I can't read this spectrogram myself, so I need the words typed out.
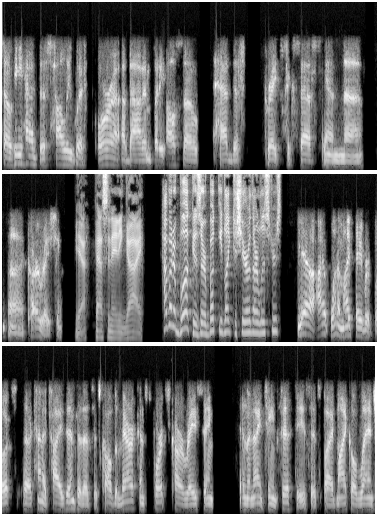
So he had this Hollywood aura about him, but he also had this great success in uh, uh, car racing. Yeah, fascinating guy. How about a book? Is there a book you'd like to share with our listeners? Yeah, I, one of my favorite books uh, kind of ties into this. It's called American Sports Car Racing in the 1950s. It's by Michael Lynch,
